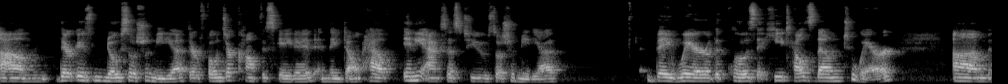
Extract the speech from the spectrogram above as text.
Um, there is no social media. Their phones are confiscated and they don't have any access to social media. They wear the clothes that he tells them to wear. Um,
